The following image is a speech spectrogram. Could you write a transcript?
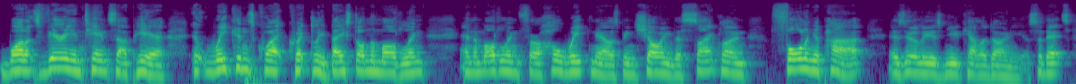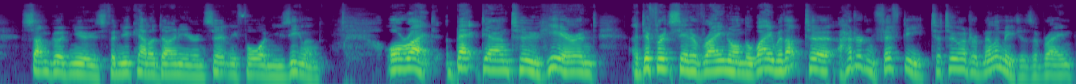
While it's very intense up here, it weakens quite quickly based on the modelling and the modelling for a whole week now has been showing the cyclone falling apart as early as New Caledonia. So that's some good news for New Caledonia and certainly for New Zealand. All right, back down to here and a different set of rain on the way with up to 150 to 200 millimetres of rain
